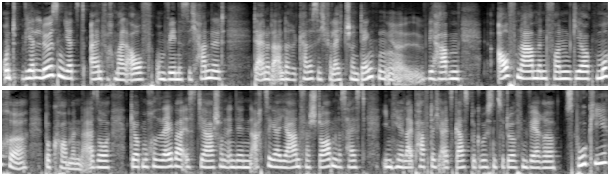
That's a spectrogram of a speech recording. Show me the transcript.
Und wir lösen jetzt einfach mal auf, um wen es sich handelt. Der ein oder andere kann es sich vielleicht schon denken. Wir haben Aufnahmen von Georg Muche bekommen. Also Georg Muche selber ist ja schon in den 80er Jahren verstorben. Das heißt, ihn hier leibhaftig als Gast begrüßen zu dürfen, wäre spooky.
